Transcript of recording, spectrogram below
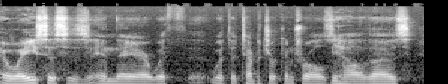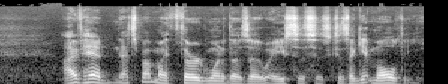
Oases in there with with the temperature controls and Yeah. all of those. I've had that's about my third one of those Oases because I get moldy.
